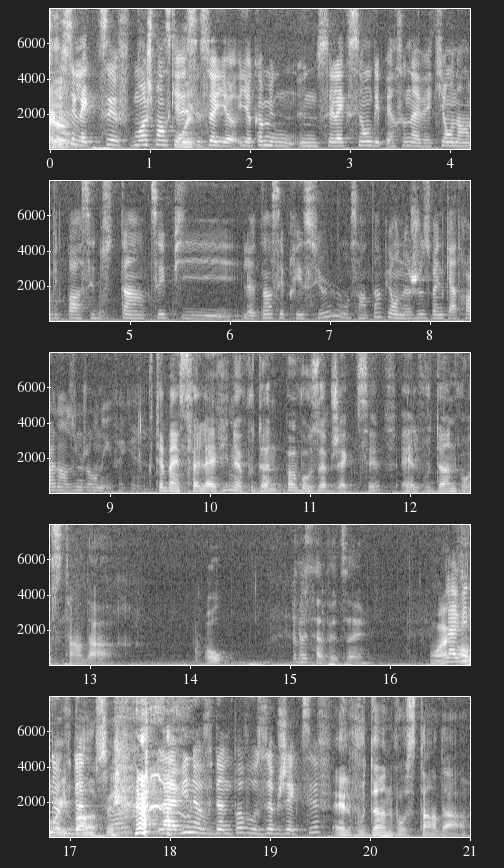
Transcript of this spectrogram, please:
c'est plus sélectif. Moi, je pense que Oui. c'est ça. Il y, a, il y a comme une, une sélection des personnes avec qui on a envie de passer du temps, tu sais. Puis le temps, c'est précieux, on s'entend. Puis on a juste 24 heures dans une journée. Fait que- Écoutez, bien ça, la vie ne vous donne pas vos objectifs, elle vous donne vos standards. Oh, Qu'est-ce que ça veut dire? ouais, la, vie on ne va y vous donne penser. pas, la vie ne vous donne pas vos objectifs? Elle vous donne vos standards.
